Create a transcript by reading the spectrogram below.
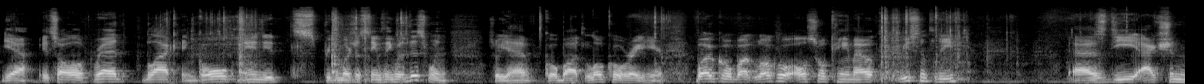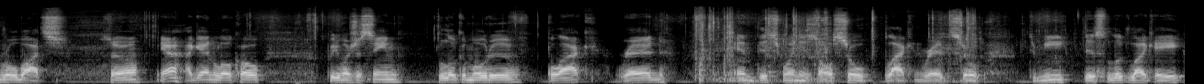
yeah, it's all red, black, and gold. And it's pretty much the same thing with this one. So you have GoBot Loco right here. But GoBot Loco also came out recently as the Action Robots. So, yeah, again, Loco, pretty much the same. locomotive, black, red, and this one is also black and red. So, to me, this looked like a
